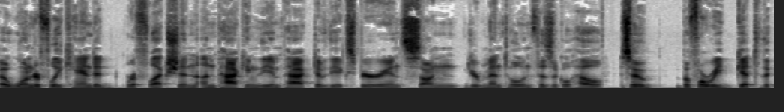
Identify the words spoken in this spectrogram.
a wonderfully candid reflection, unpacking the impact of the experience on your mental and physical health. So before we get to the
